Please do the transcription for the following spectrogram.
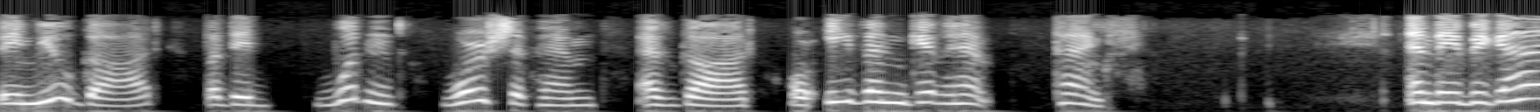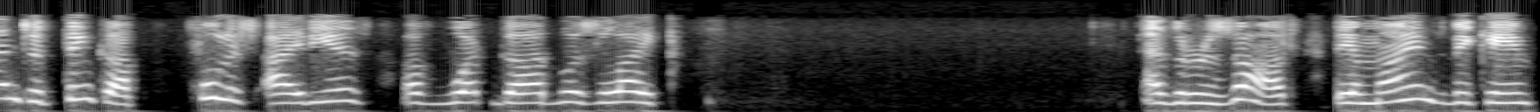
they knew God, but they wouldn't worship Him as God or even give Him thanks. And they began to think up foolish ideas of what God was like As a result, their minds became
